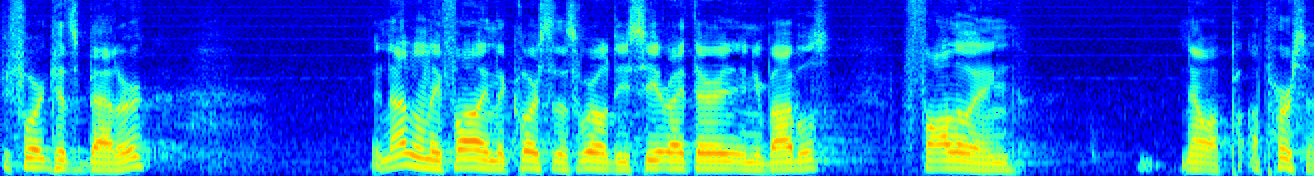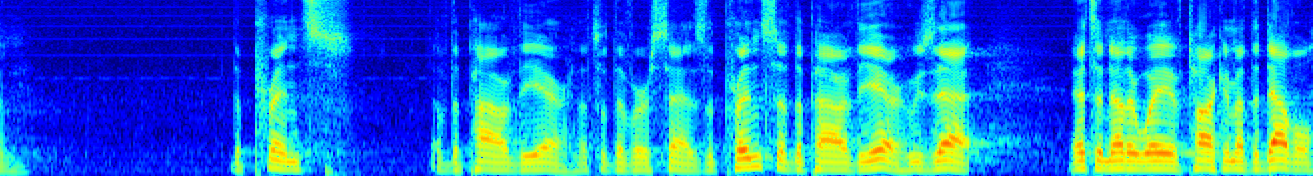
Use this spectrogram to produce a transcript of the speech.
before it gets better. They're not only following the course of this world, do you see it right there in your Bibles? Following now a, a person, the prince of the power of the air. That's what the verse says. The prince of the power of the air. Who's that? That's another way of talking about the devil.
